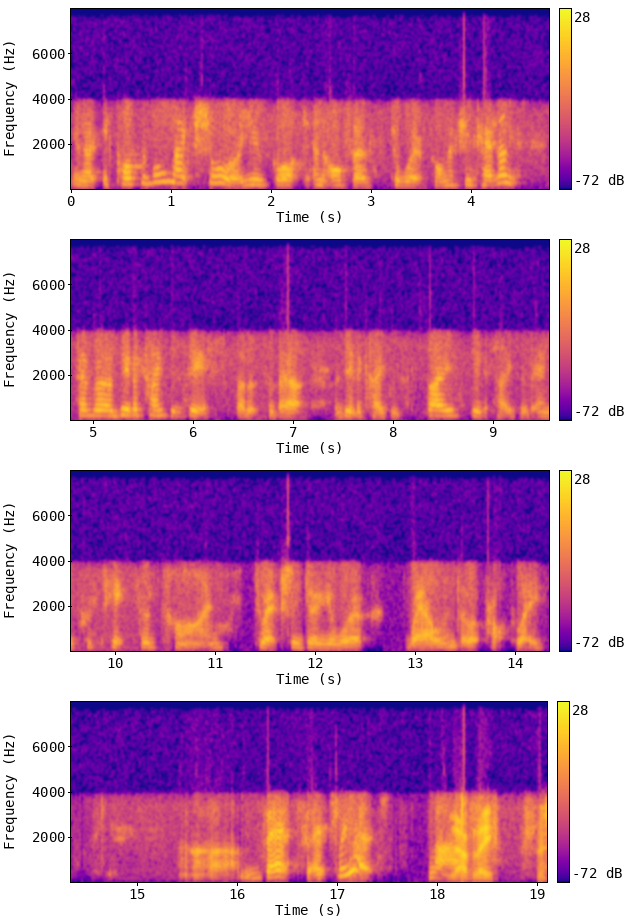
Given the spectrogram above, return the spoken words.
You know, if possible, make sure you've got an office to work from. If you haven't, have a dedicated desk, but it's about a dedicated space, dedicated and protected time to actually do your work well and do it properly. Um, that's actually it. Mark. Lovely.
